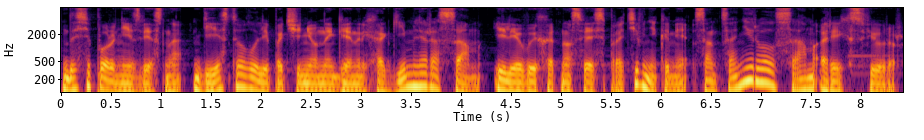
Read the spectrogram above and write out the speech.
До сих пор неизвестно, действовал ли подчиненный Генриха Гиммлера сам или выход на связь с противниками санкционировал сам рейхсфюрер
